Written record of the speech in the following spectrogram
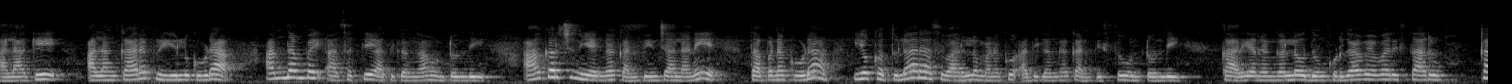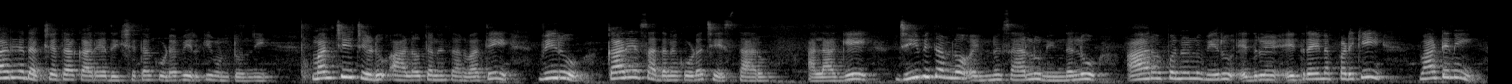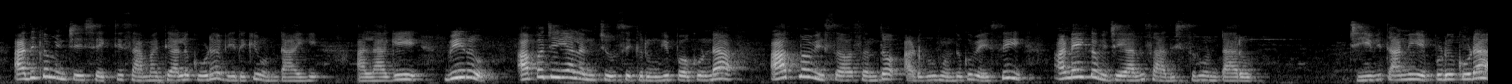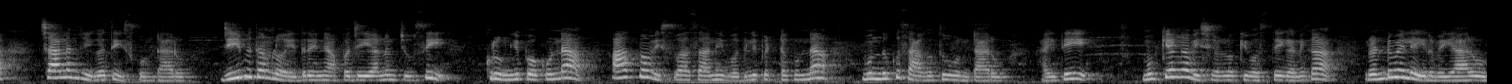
అలాగే అలంకార ప్రియులు కూడా అందంపై ఆసక్తి అధికంగా ఉంటుంది. ఆకర్షణీయంగా కనిపించాలనే తపన కూడా ఈ యొక్క తులారాశి వారిలో మనకు అధికంగా కనిపిస్తూ ఉంటుంది. కార్యరంగంలో దుంకుడుగా వ్యవహరిస్తారు. కార్యదక్షత కార్యదీక్షత కూడా వీరికి ఉంటుంది. మంచి చెడు ఆలోచన తర్వాతే వీరు కార్యసాధన కూడా చేస్తారు. అలాగే జీవితంలో ఎన్నోసార్లు నిందలు ఆరోపణలు వీరు ఎదురు ఎదురైనప్పటికీ వాటిని అధిగమించే శక్తి సామర్థ్యాలు కూడా వీరికి ఉంటాయి. అలాగే వీరు అపజయాలను చూసి కృంగిపోకుండా ఆత్మవిశ్వాసంతో అడుగు ముందుకు వేసి అనేక విజయాలు సాధిస్తూ ఉంటారు. జీవితాన్ని ఎప్పుడూ కూడా ఛాలెంజింగ్గా తీసుకుంటారు. జీవితంలో ఎదురైన అపజయాలను చూసి కృంగిపోకుండా ఆత్మవిశ్వాసాన్ని వదిలిపెట్టకుండా ముందుకు సాగుతూ ఉంటారు. అయితే ముఖ్యంగా విషయంలోకి వస్తే గనక రెండు వేల ఇరవై ఆరు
